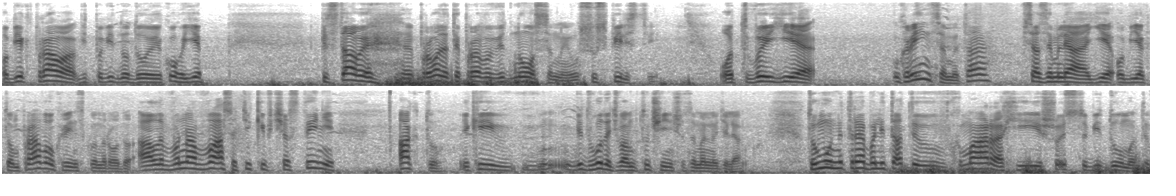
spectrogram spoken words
об'єкт права, відповідно до якого є підстави е, проводити правовідносини у суспільстві. От ви є українцями, та вся земля є об'єктом права українського народу, але вона ваша тільки в частині акту, який відводить вам ту чи іншу земельну ділянку. Тому не треба літати в хмарах і щось собі думати.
